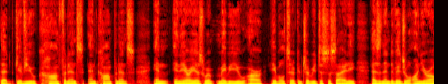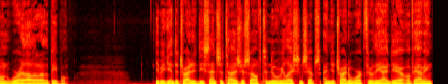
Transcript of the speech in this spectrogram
that give you confidence and competence in, in areas where maybe you are able to contribute to society as an individual on your own without other people you begin to try to desensitize yourself to new relationships and you try to work through the idea of having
